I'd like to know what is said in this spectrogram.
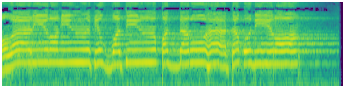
قوارير من فضة قدروها تقديرا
